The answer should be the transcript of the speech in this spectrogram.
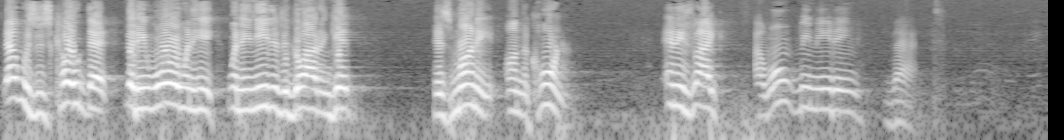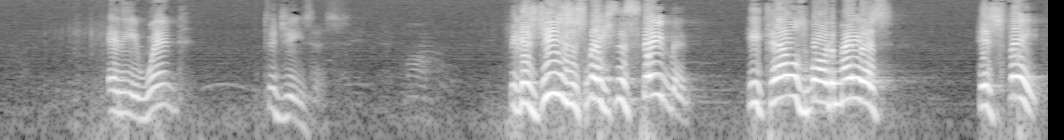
that was his coat that, that he wore when he, when he needed to go out and get his money on the corner. And he's like, I won't be needing that. And he went to Jesus. Because Jesus makes this statement. He tells Bartimaeus his faith.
